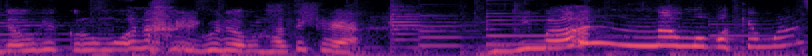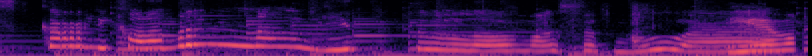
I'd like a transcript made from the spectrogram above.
jauhi kerumunan. Gue udah hati kayak gimana mau pakai masker di kolam renang? Gitu loh maksud gua. Iya, emang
